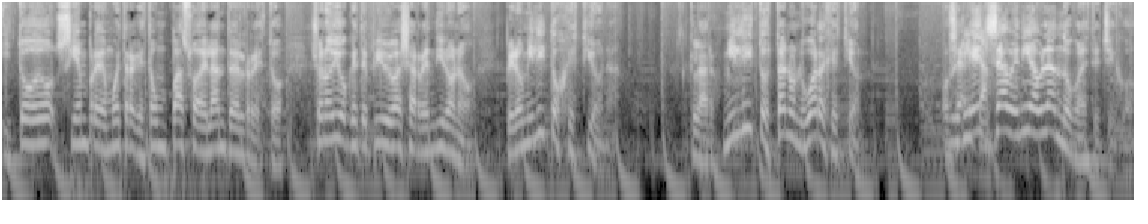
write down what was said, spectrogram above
y todo siempre demuestra que está un paso adelante del resto. Yo no digo que este pibe vaya a rendir o no, pero Milito gestiona. Claro. Milito está en un lugar de gestión. O sea, Milita. él ya venía hablando con este chico.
